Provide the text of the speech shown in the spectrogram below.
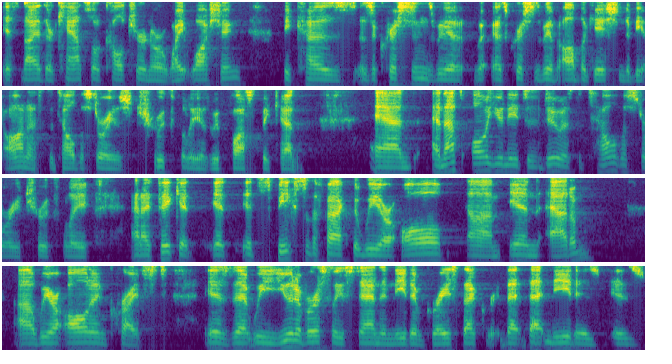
It's neither cancel culture nor whitewashing, because as a Christians, we have, as Christians we have an obligation to be honest to tell the story as truthfully as we possibly can, and and that's all you need to do is to tell the story truthfully, and I think it it it speaks to the fact that we are all um, in Adam uh, we are all in Christ, is that we universally stand in need of grace. That that that need is is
